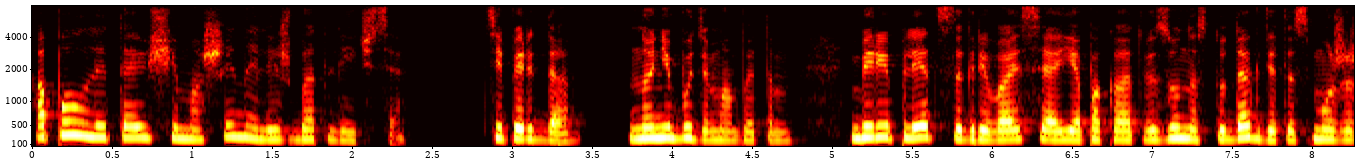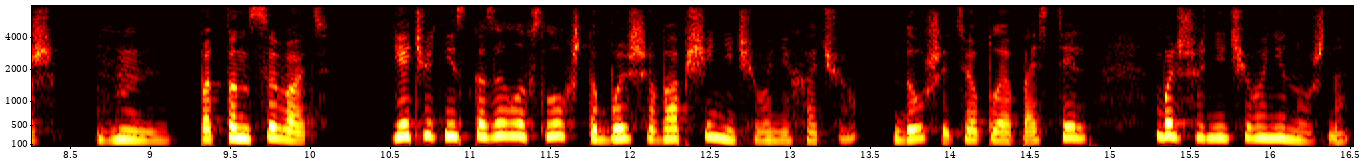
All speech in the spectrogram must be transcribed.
а пол летающей машины лишь бы отвлечься. «Теперь да», но не будем об этом. Бери плед, согревайся, а я пока отвезу нас туда, где ты сможешь... Хм, подтанцевать». Я чуть не сказала вслух, что больше вообще ничего не хочу. Душ и теплая постель. Больше ничего не нужно.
